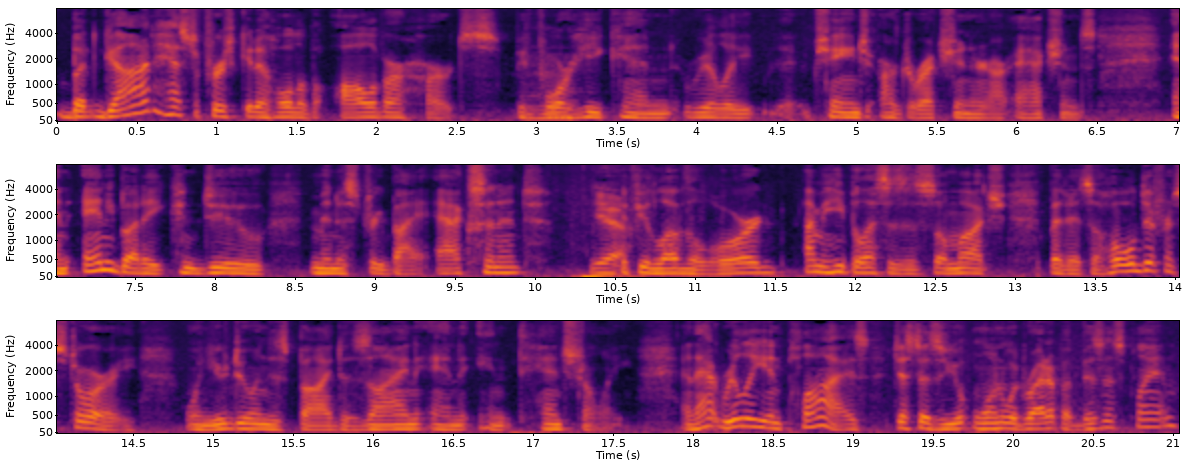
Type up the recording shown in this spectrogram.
But God has to first get a hold of all of our hearts before mm-hmm. He can really uh, change our direction and our actions. And anybody can do ministry by accident. Yeah. If you love the Lord, I mean, He blesses us so much, but it's a whole different story when you're doing this by design and intentionally. And that really implies, just as you, one would write up a business plan,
